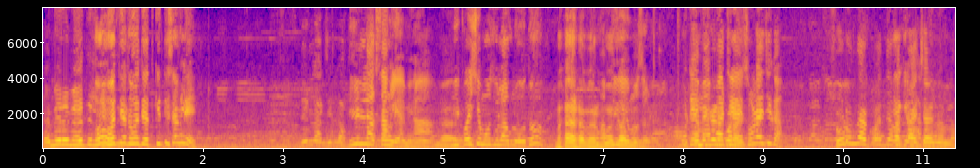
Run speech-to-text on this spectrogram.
कमी रमी होतील हो? होत्यात होत्यात. किती चांगले दीड लाख दीड लाख. दीड लाख चांगले आम्ही हा. बरं. मी पैसे मोजू लागलो होतो. बरं बरं आपली मोजा होय मोजा. मसळ. मोठ्या कमी कमी मापाची आहे पडायची. सोडायची का? सोडून दाखवा त्याला काय चॅनलला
